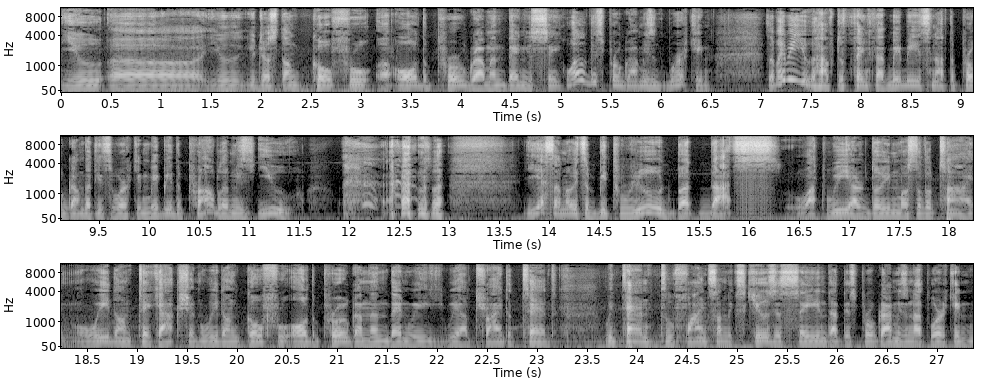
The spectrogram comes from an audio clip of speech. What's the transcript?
you uh, you you just don't go through uh, all the program and then you say well this program isn't working so maybe you have to think that maybe it's not the program that is working maybe the problem is you and, uh, Yes, I know it's a bit rude, but that's what we are doing most of the time. We don't take action. We don't go through all the program, and then we we are trying to tend. We tend to find some excuses saying that this program is not working.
